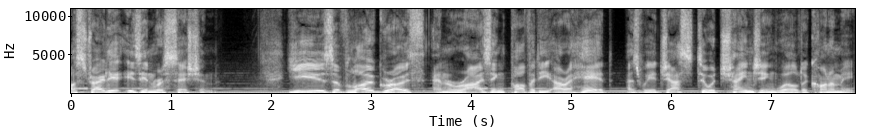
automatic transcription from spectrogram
Australia is in recession. Years of low growth and rising poverty are ahead as we adjust to a changing world economy.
